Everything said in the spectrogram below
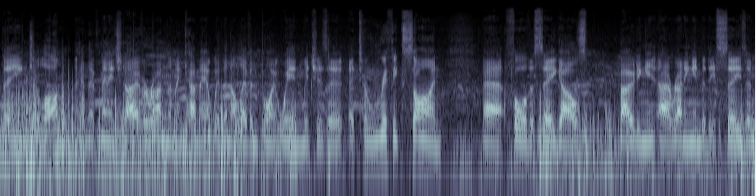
being Geelong, and they've managed to overrun them and come out with an 11 point win, which is a, a terrific sign uh, for the Seagulls boating in, uh, running into this season.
